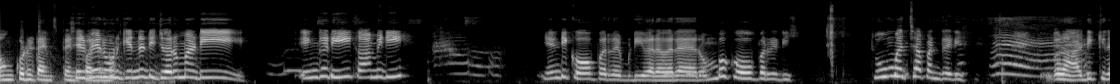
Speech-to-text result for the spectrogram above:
அவங்க கூட டைம் ஸ்பெண்ட் உனக்கு என்னடி ஜுரமாடி? எங்கடி? காமிடி? ஏண்டி கோவப்படுற இப்படி வர வர? ரொம்ப கோவப்படுறடி. டூ மச்சா பண்றடி. ஒரு அடிக்கிற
